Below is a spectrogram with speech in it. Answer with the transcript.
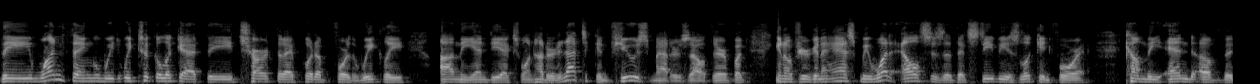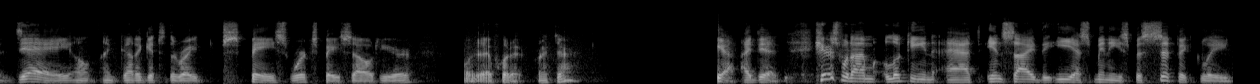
the one thing we, we took a look at the chart that I put up for the weekly on the NDX 100, and not to confuse matters out there, but you know, if you're going to ask me what else is it that Stevie is looking for come the end of the day, oh, I got to get to the right space, workspace out here. Where did I put it? Right there. Yeah, I did. Here's what I'm looking at inside the ES Mini specifically.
